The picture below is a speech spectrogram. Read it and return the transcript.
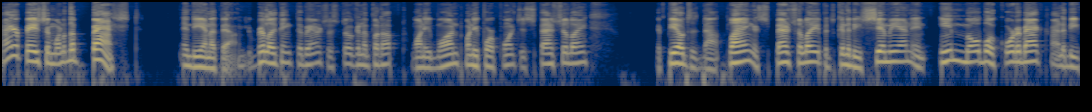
Now you're facing one of the best in the NFL. You really think the Bears are still going to put up 21, 24 points, especially if Fields is not playing, especially if it's going to be Siemian, an immobile quarterback trying to be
